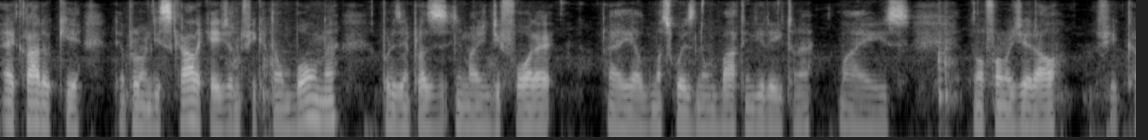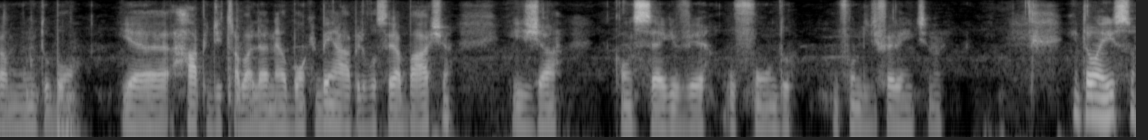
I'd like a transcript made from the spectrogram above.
é claro que tem um problema de escala, que aí já não fica tão bom, né? Por exemplo, as imagens de fora, aí algumas coisas não batem direito, né? Mas, de uma forma geral, fica muito bom e é rápido de trabalhar, né? O bom é que é bem rápido, você abaixa e já consegue ver o fundo, um fundo diferente, né? Então é isso,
